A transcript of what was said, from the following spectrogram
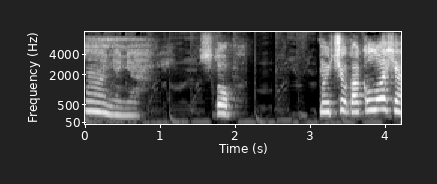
А, не-не. Стоп. Мы чё, как лохи?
